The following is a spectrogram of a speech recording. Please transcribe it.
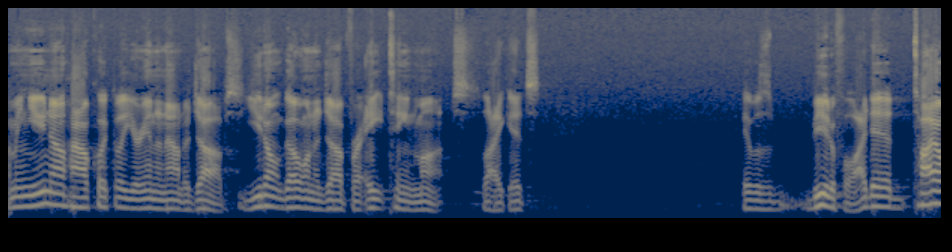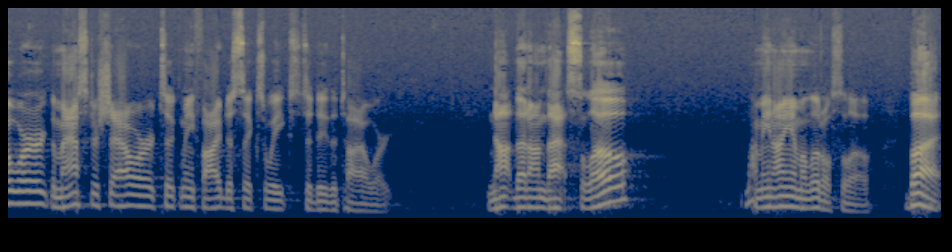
I mean, you know how quickly you're in and out of jobs. You don't go on a job for 18 months. Like it's it was beautiful. I did tile work, the master shower. Took me five to six weeks to do the tile work. Not that I'm that slow. I mean, I am a little slow. But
